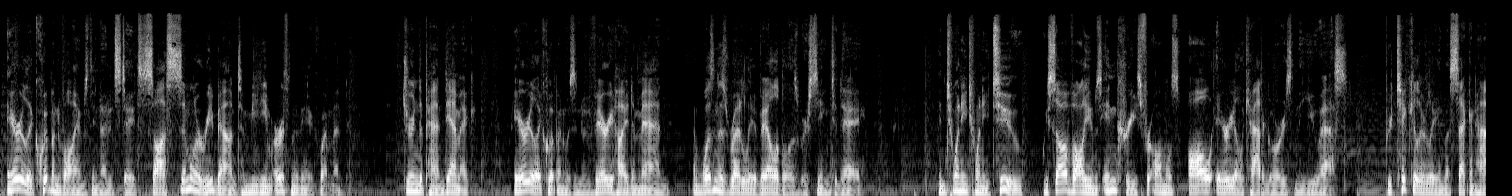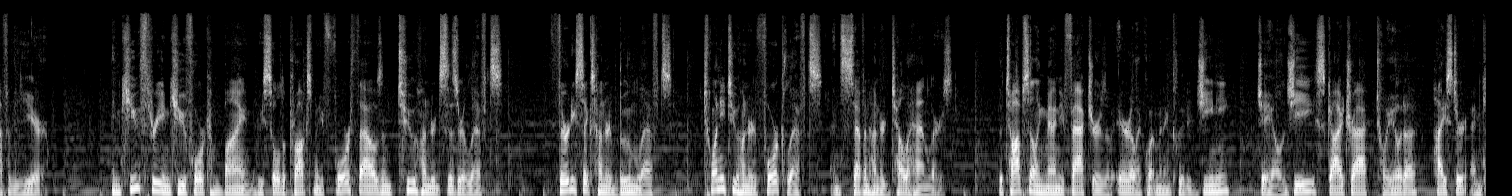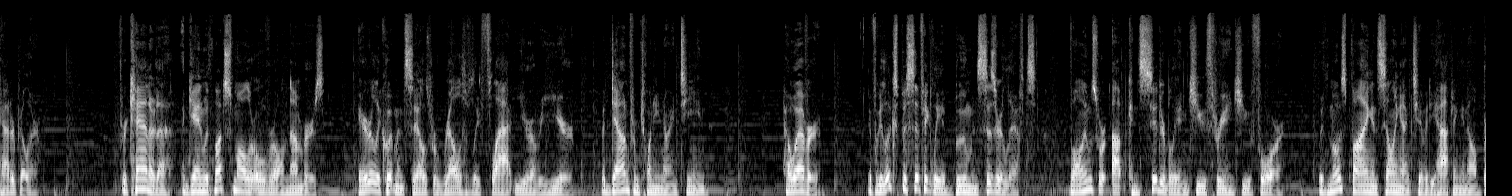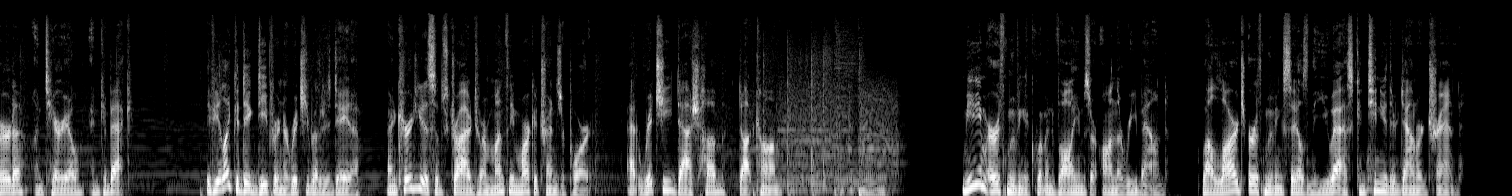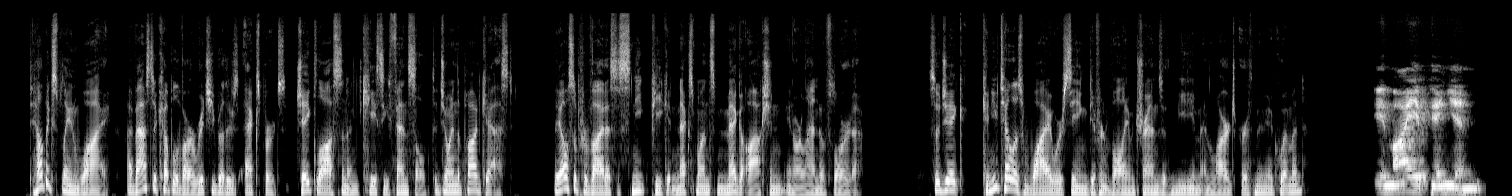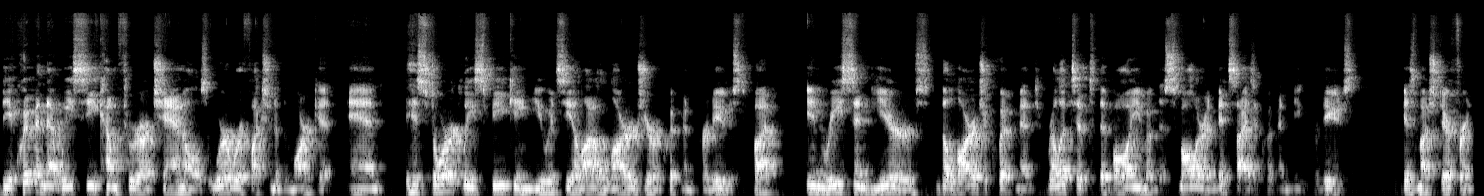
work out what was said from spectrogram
Aerial equipment volumes in the United States saw a similar rebound to medium earth moving equipment. During the pandemic, aerial equipment was in very high demand and wasn't as readily available as we're seeing today. In 2022, we saw volumes increase for almost all aerial categories in the US, particularly in the second half of the year. In Q3 and Q4 combined, we sold approximately 4,200 scissor lifts, 3,600 boom lifts, 2,200 forklifts, and 700 telehandlers. The top selling manufacturers of aerial equipment included Genie, JLG, SkyTrak, Toyota, Hyster, and Caterpillar. For Canada, again with much smaller overall numbers, aerial equipment sales were relatively flat year over year, but down from 2019. However, if we look specifically at boom and scissor lifts, volumes were up considerably in Q3 and Q4, with most buying and selling activity happening in Alberta, Ontario, and Quebec. If you'd like to dig deeper into Ritchie Brothers data, I encourage you to subscribe to our monthly market trends report at ritchie-hub.com. Medium earth moving equipment volumes are on the rebound, while large earth moving sales in the US continue their downward trend. To help explain why, I've asked a couple of our Ritchie Brothers experts, Jake Lawson and Casey Fencl, to join the podcast. They also provide us a sneak peek at next month's mega auction in Orlando, Florida. So, Jake, can you tell us why we're seeing different volume trends with medium and large earth moving equipment? In my opinion, the equipment that we see come through our channels, we're a reflection of the market. And historically speaking, you would see a lot of larger equipment produced. But in recent years, the large equipment relative to the volume of the smaller and mid sized equipment being produced is much different.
